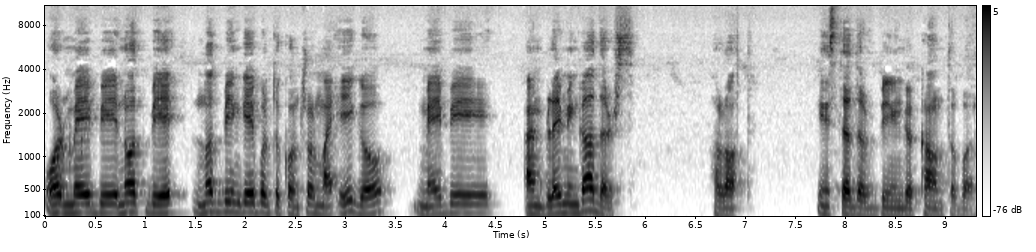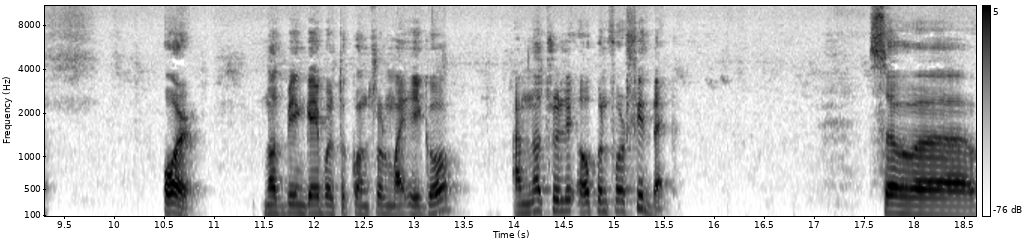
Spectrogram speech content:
Or maybe not be not being able to control my ego, maybe I'm blaming others a lot instead of being accountable. Or not being able to control my ego, I'm not really open for feedback. So uh,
